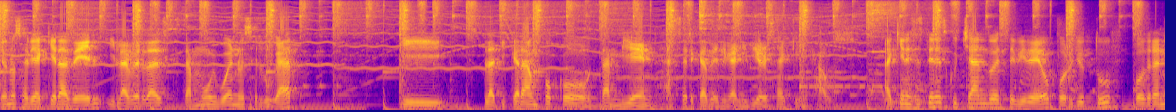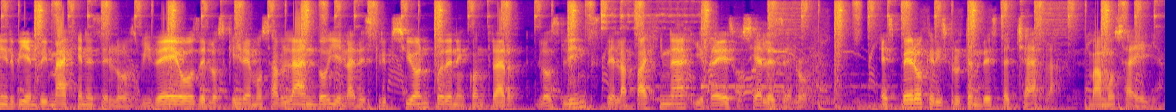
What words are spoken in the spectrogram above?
Yo no sabía que era de él y la verdad es que está muy bueno ese lugar. Y platicará un poco también acerca del Galibier Cycling House. A quienes estén escuchando este video por YouTube podrán ir viendo imágenes de los videos de los que iremos hablando y en la descripción pueden encontrar los links de la página y redes sociales de Roma. Espero que disfruten de esta charla. Vamos a ella.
